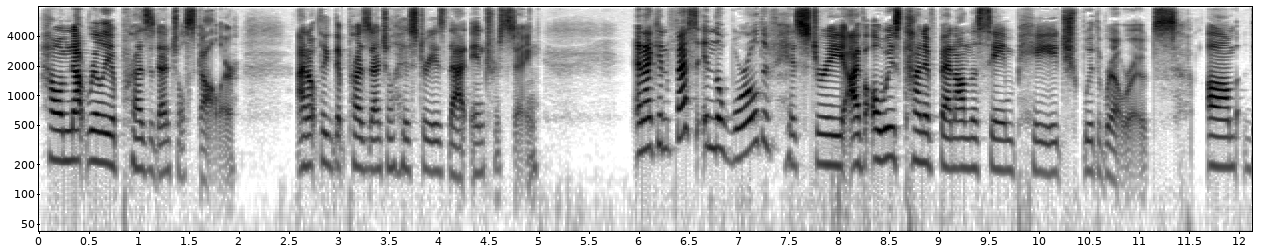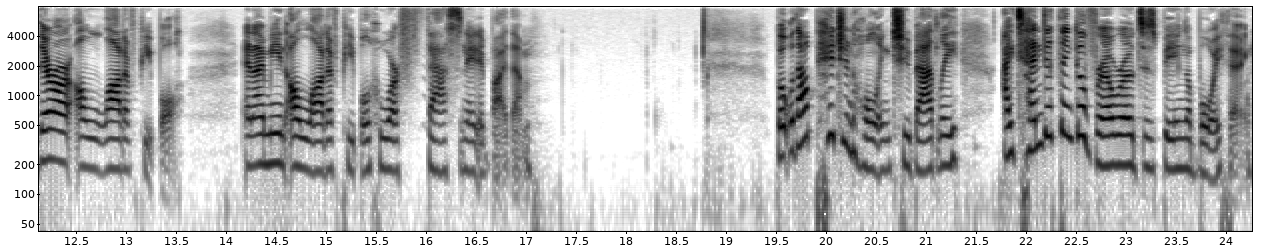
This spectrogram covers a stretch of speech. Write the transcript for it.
how I'm not really a presidential scholar. I don't think that presidential history is that interesting. And I confess, in the world of history, I've always kind of been on the same page with railroads. Um, there are a lot of people, and I mean a lot of people, who are fascinated by them. But without pigeonholing too badly, I tend to think of railroads as being a boy thing.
